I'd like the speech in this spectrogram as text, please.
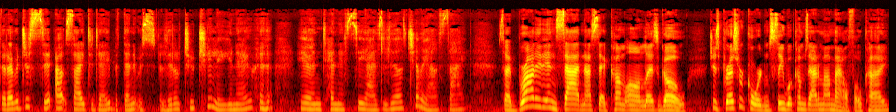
that I would just sit outside today, but then it was a little too chilly, you know. Here in Tennessee, I was a little chilly outside. So I brought it inside and I said, Come on, let's go. Just press record and see what comes out of my mouth, okay?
